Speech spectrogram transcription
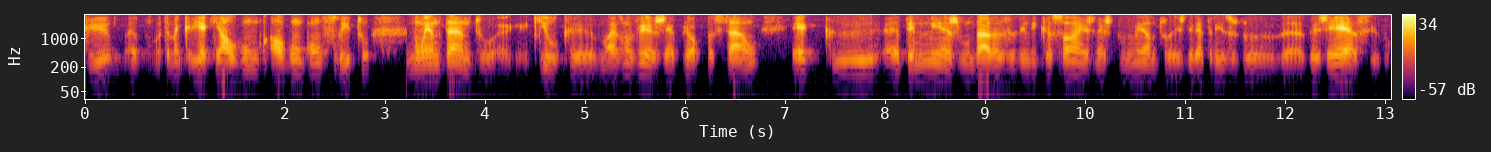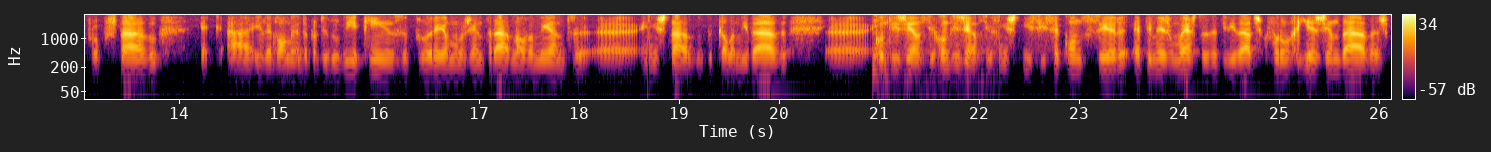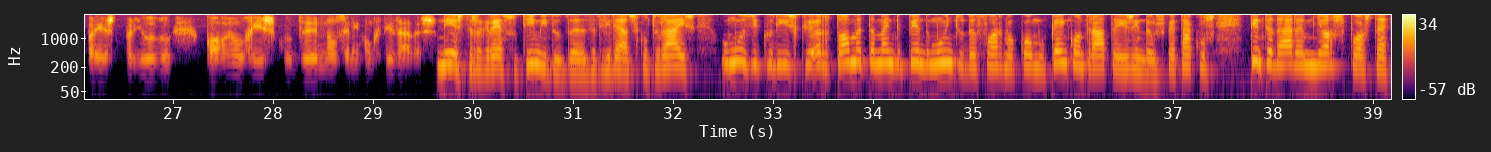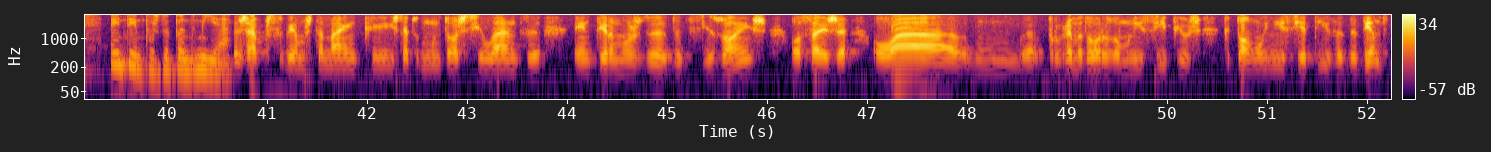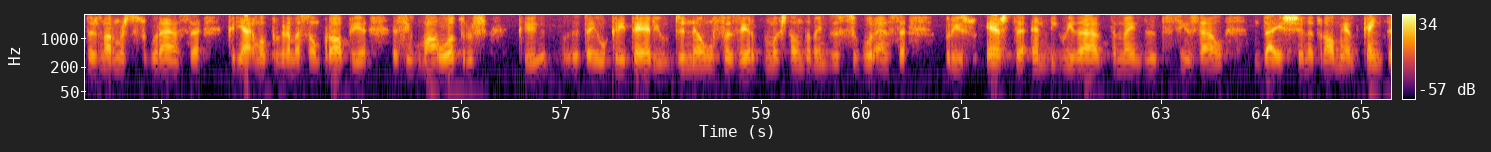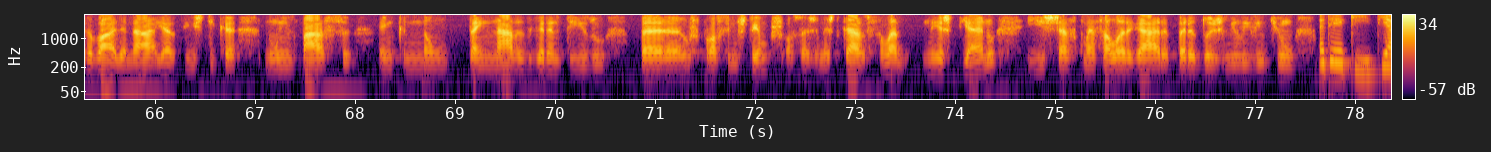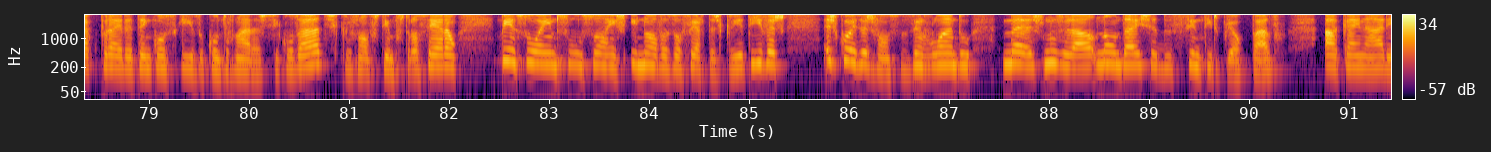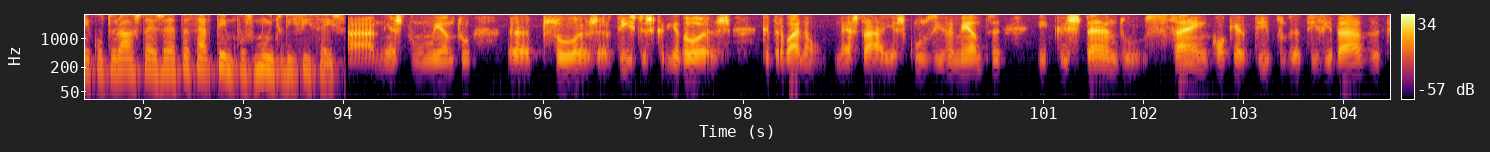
que uh, também cria aqui algum, algum conflito. No entanto, aquilo que, mais uma vez, é preocupação é que, até mesmo dadas as indicações neste momento, as diretrizes do, da DGS e do próprio Estado, é que há, eventualmente, a partir do dia 15, poderemos entrar novamente uh, em estado de calamidade. Uh, contingência, contingência. E se isso acontecer, até mesmo estas atividades que foram reagendadas para este período correm o risco de não serem concretizadas. Neste regresso tímido das atividades culturais, o músico diz que a retoma também depende muito da forma como quem contrata e agenda os espetáculos tenta dar a melhor resposta em tempos de pandemia. Já percebemos também que isto é tudo muito oscilante em termos de, de decisões, ou seja, ou há um, programadores ou municípios que tomam iniciativa de, dentro das normas de segurança, criar uma programação própria, assim como há outros que têm o critério de não o fazer por uma questão também de segurança. Por isso, esta ambiguidade também de decisão deixa, naturalmente, quem trabalha na área artística num impasse em que não tem nada de garantido para os próximos tempos, ou seja, neste caso falando neste ano, e isto já se começa a alargar para 2021. Até aqui, Tiago Pereira tem conseguido contornar as dificuldades que os novos tempos trouxeram, pensou em soluções e novas ofertas criativas, as coisas vão se desenrolando, mas no geral não deixa de se sentir preocupado. Há quem na área cultural esteja a passar tempos muito difíceis. Há neste momento eh, pessoas, artistas, criadores que trabalham nesta área exclusivamente e que, estando sem qualquer tipo de atividade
